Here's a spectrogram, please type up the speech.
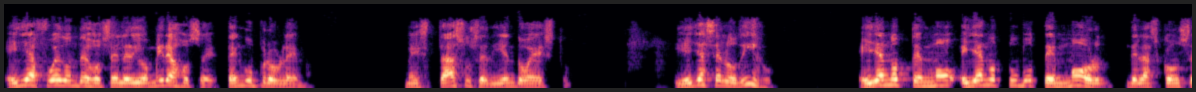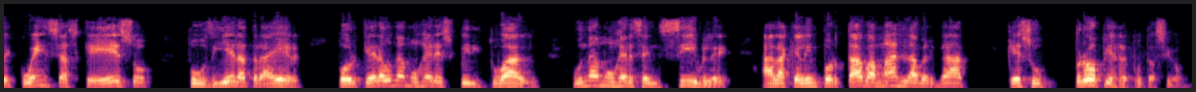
Ella fue donde José le dijo, mira José, tengo un problema. Me está sucediendo esto. Y ella se lo dijo. Ella no temó, ella no tuvo temor de las consecuencias que eso pudiera traer, porque era una mujer espiritual, una mujer sensible a la que le importaba más la verdad que su propia reputación.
